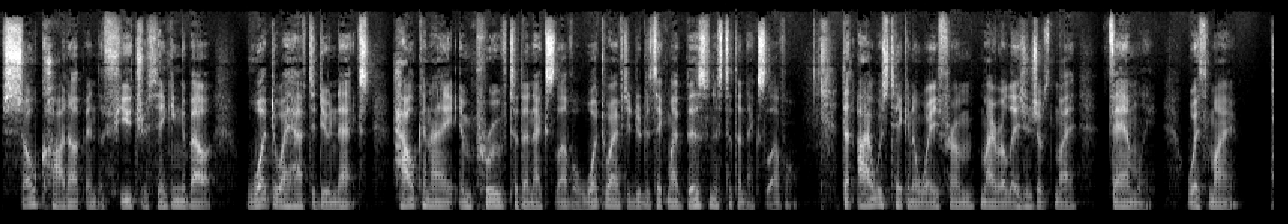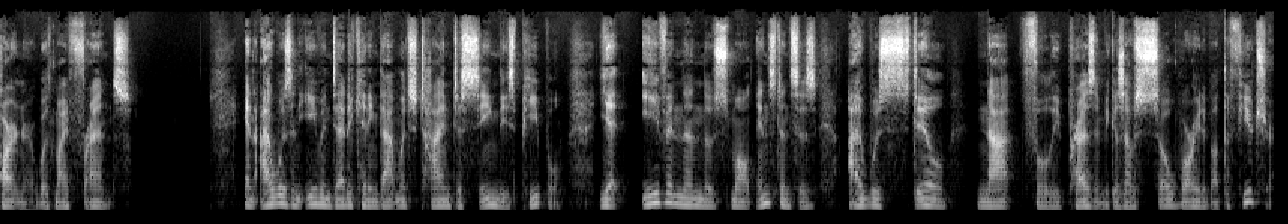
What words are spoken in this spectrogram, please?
so caught up in the future thinking about what do I have to do next? How can I improve to the next level? What do I have to do to take my business to the next level? That I was taken away from my relationships with my family, with my partner, with my friends. And I wasn't even dedicating that much time to seeing these people. Yet, even in those small instances, I was still not fully present because I was so worried about the future.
